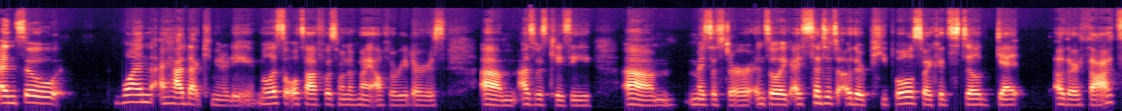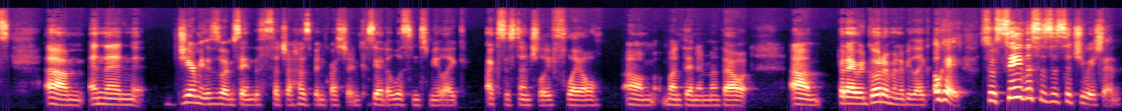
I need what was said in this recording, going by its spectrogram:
and so one, I had that community. Melissa Olthoff was one of my alpha readers, um, as was Kacey, um, my sister. And so like I sent it to other people so I could still get other thoughts. Um, and then Jeremy, this is what I'm saying. This is such a husband question because he had to listen to me like existentially flail um, month in and month out. Um, but I would go to him and I'd be like, okay, so say this is a situation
